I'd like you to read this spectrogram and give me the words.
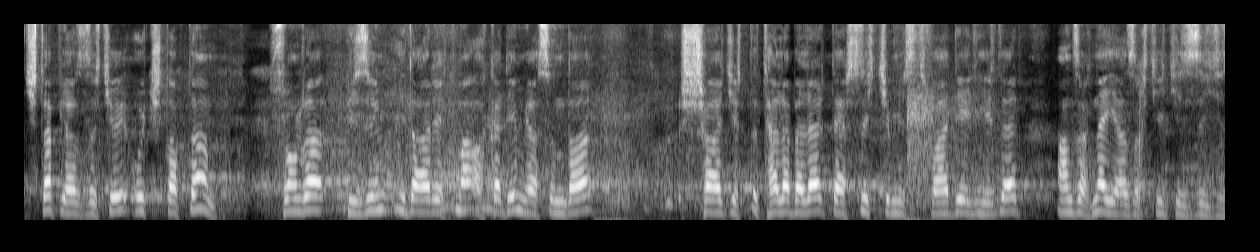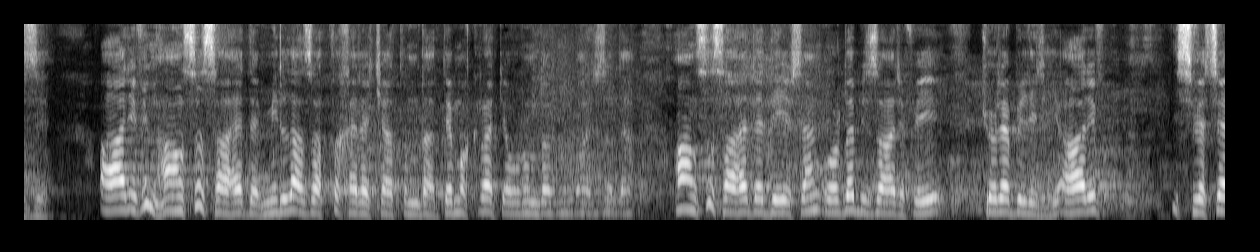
kitab yazdı ki, o kitabdan sonra bizim idarə etmə akademiyasında şagird tələbələr dərslik kimi istifadə edirdilər. Ancaq nə yazıq ki, gizli-gizli. Arifin hansı sahədə milli azadlıq hərəkatında, demokratiya uğrunda mübarizədə hansı sahədə deyirsən, orada biz Arifi görə bilirik. Arif İsveçə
